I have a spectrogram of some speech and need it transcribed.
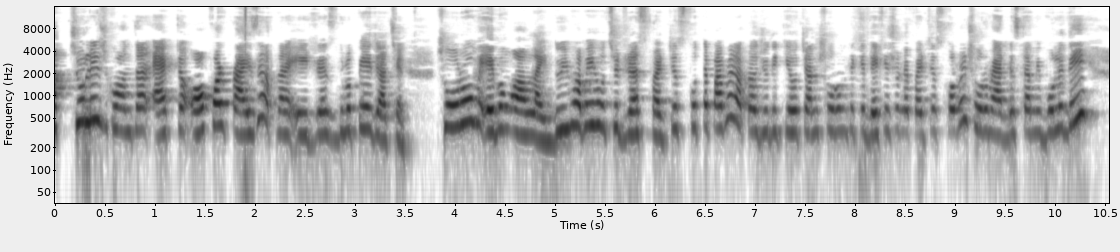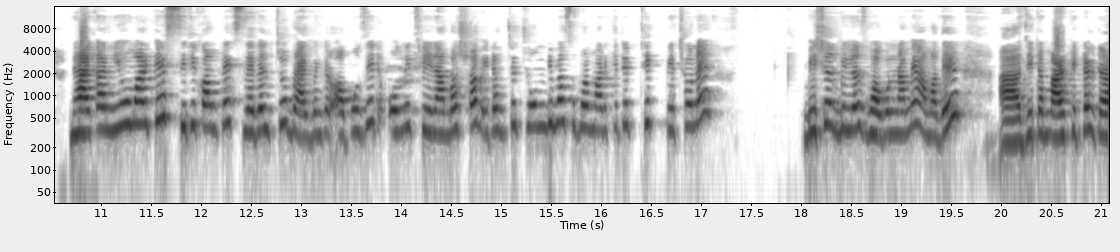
আটচল্লিশ ঘণ্টার একটা অফার প্রাইসে আপনারা এই ড্রেসগুলো পেয়ে যাচ্ছেন। শোরুম এবং অনলাইন দুইভাবেই হচ্ছে ড্রেস পারচেস করতে পারবেন। আপনারা যদি কেউ চান শোরুম থেকে দেখে শুনে পারচেস করবেন শোরুম অ্যাড্রেসটা আমি বলে দিই। Dhaka new market city complex level two BRAC ব্যাংকের opposite only three number shop এটা হচ্ছে চন্ডিমা সুপার মার্কেটের ঠিক পেছনে। বিশ্বাস বিলাস ভবন নামে আমাদের যেটা মার্কেটটা এটা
